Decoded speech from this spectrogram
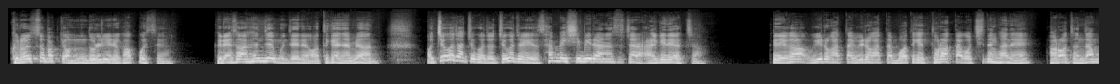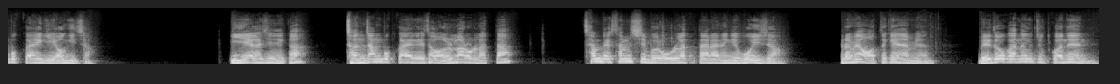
그럴 수밖에 없는 논리를 갖고 있어요. 그래서 현재 문제는 어떻게 하냐면 어, 찍어져 찍어져 찍어져 해서 310이라는 숫자를 알게 되었죠. 그 얘가 위로 갔다 위로 갔다 뭐 어떻게 돌았다고 치든 간에 바로 전장복가액이 여기죠. 이해 가시니까 전장복가액에서 얼마로 올랐다? 330으로 올랐다라는 게 보이죠. 그러면 어떻게 하냐면 매도 가능 증권은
